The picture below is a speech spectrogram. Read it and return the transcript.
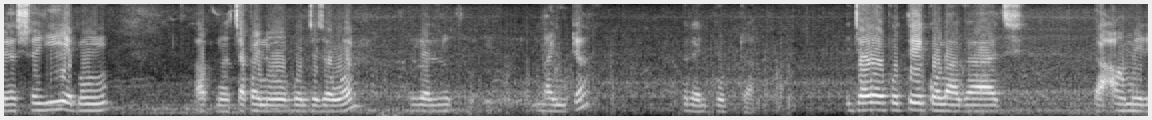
রাজশাহী এবং আপনার চাঁপাইনবাবগঞ্জে যাওয়ার রেল লাইনটা রেলপোর্টটা যাওয়ার পথে কলা গাছ আমের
